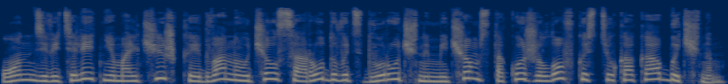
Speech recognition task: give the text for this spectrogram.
Он, девятилетний мальчишка, едва научился орудовать двуручным мечом с такой же ловкостью, как и обычным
